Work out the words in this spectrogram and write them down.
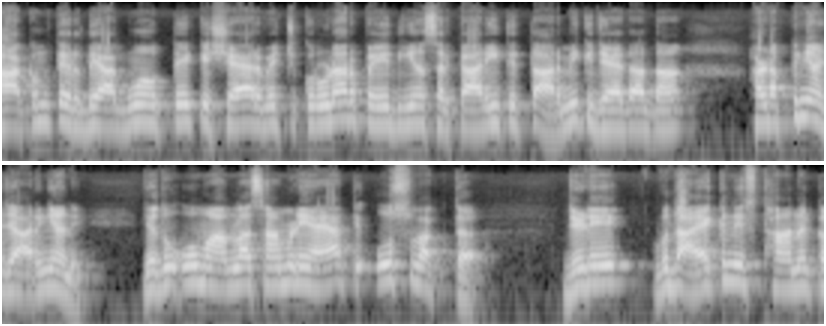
ਹਾਕਮ ਧਿਰ ਦੇ ਆਗੂਆਂ ਉੱਤੇ ਕਿ ਸ਼ਹਿਰ ਵਿੱਚ ਕਰੋੜਾਂ ਰੁਪਏ ਦੀਆਂ ਸਰਕਾਰੀ ਤੇ ਧਾਰਮਿਕ ਜਾਇਦਾਦਾਂ ਹੜੱਪੀਆਂ ਜਾ ਰਹੀਆਂ ਨੇ। ਜਦੋਂ ਉਹ ਮਾਮਲਾ ਸਾਹਮਣੇ ਆਇਆ ਤੇ ਉਸ ਵਕਤ ਜਿਹੜੇ ਵਿਧਾਇਕ ਨੇ ਸਥਾਨਕ,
